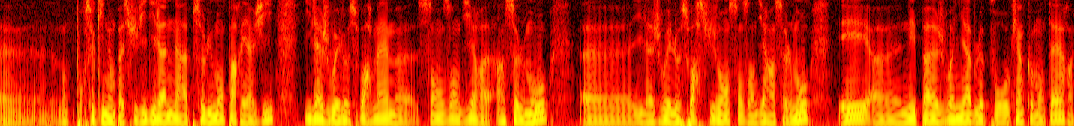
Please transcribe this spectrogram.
Donc pour ceux qui n'ont pas suivi, Dylan n'a absolument pas réagi. Il a joué le soir même sans en dire un seul mot. il a joué le soir suivant sans en dire un seul mot et n'est pas joignable pour aucun commentaire,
